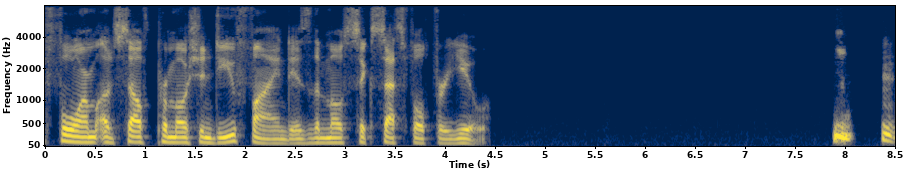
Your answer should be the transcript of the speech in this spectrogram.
form of self promotion do you find is the most successful for you? Hmm. Hmm.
